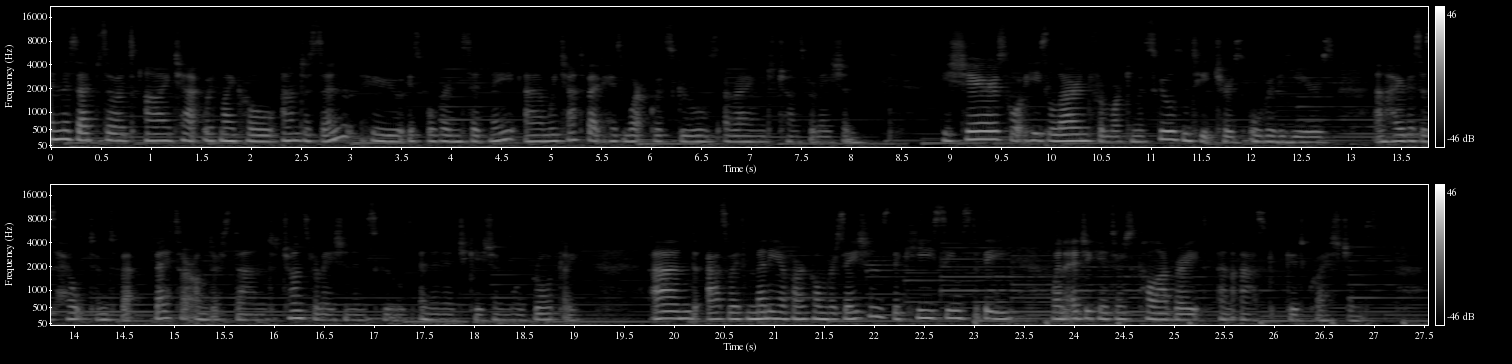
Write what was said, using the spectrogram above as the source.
In this episode, I chat with Michael Anderson, who is over in Sydney, and we chat about his work with schools around transformation. He shares what he's learned from working with schools and teachers over the years and how this has helped him to better understand transformation in schools and in education more broadly. And as with many of our conversations, the key seems to be when educators collaborate and ask good questions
